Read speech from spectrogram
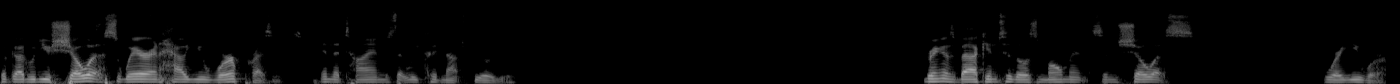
But God, would you show us where and how you were present in the times that we could not feel you? Bring us back into those moments and show us where you were.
